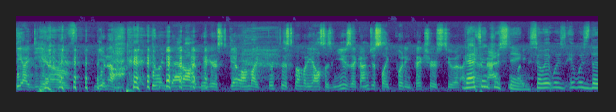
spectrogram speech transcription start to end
the idea of you know doing that on a bigger scale. I'm like, this is somebody else's music. I'm just like putting pictures to it. That's interesting. Imagine, like, so it was it was the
